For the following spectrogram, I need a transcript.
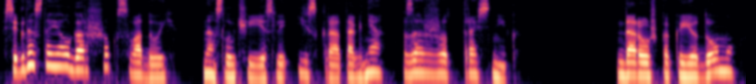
всегда стоял горшок с водой, на случай, если искра от огня зажжет тростник. Дорожка к ее дому —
